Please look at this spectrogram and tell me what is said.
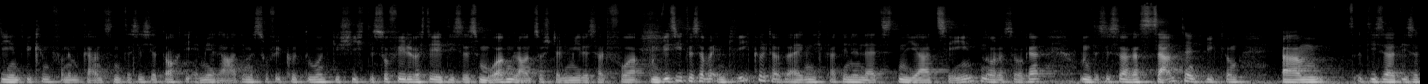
die Entwicklung von dem Ganzen, das ist ja doch die Emirate, immer so viel Kultur und Geschichte, so viel, weißt du, dieses Morgenland, so stelle ich mir das halt vor. Und wie sich das aber entwickelt hat eigentlich gerade in den letzten Jahrzehnten oder so, gell? und das ist so eine rasante Entwicklung, ähm, dieser, dieser,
